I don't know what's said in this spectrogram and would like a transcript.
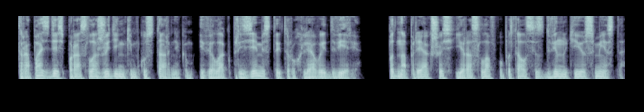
Тропа здесь поросла жиденьким кустарником и вела к приземистой трухлявой двери. Поднапрягшись, Ярослав попытался сдвинуть ее с места,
